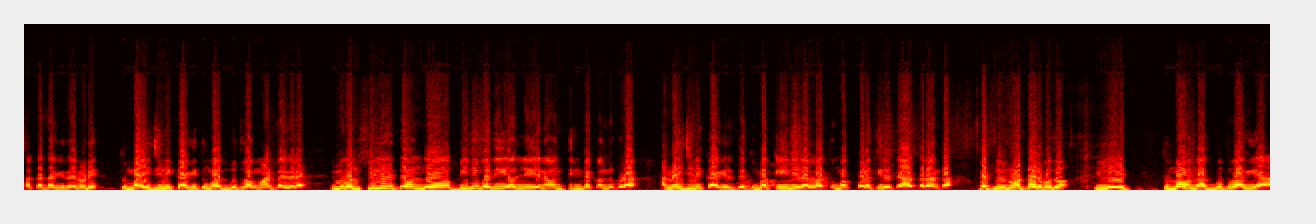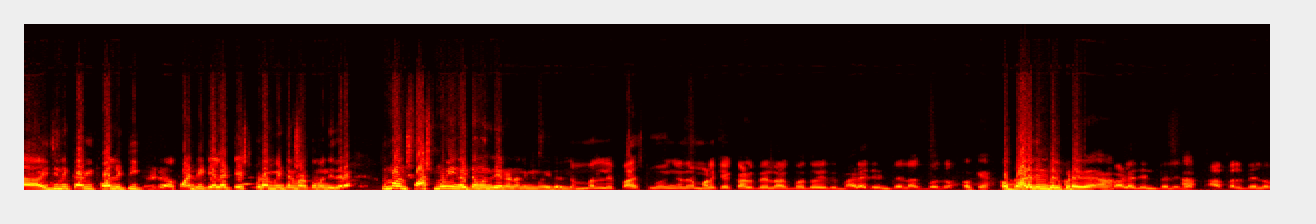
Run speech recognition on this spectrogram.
ಸಖತ್ತಾಗಿದೆ ನೋಡಿ. ತುಂಬಾ ಹೈಜಿನಿಕ್ ಆಗಿ ತುಂಬಾ ಅದ್ಭುತವಾಗಿ ಮಾಡ್ತಾ ಇದಾರೆ. ನಿಮಗೊಂದು ಫೀಲ್ ಇರುತ್ತೆ ಒಂದು ಬೀದಿ ಬದಿಯಲ್ಲಿ ಏನೋ ಒಂದು ತಿನ್ಬೇಕಂದ್ರೂ ಕೂಡ ಅನ್ಹೈಜಿನಿಕ್ ಆಗಿರುತ್ತೆ ತುಂಬಾ ಕ್ಲೀನ್ ಇರಲ್ಲ ತುಂಬಾ ಕೊಳಕಿರುತ್ತೆ ಆ ತರ ಅಂತ. ಬಟ್ ನೀವು ನೋಡ್ತಾ ಇರ್ಬೋದು ಇಲ್ಲಿ ತುಂಬಾ ಒಂದು ಅದ್ಭುತವಾಗಿ ಹೈಜಿನಿಕ್ ಆಗಿ ಕ್ವಾಲಿಟಿ ಕ್ವಾಂಟಿಟಿ ಎಲ್ಲ ಟೇಸ್ಟ್ ಕೂಡ ಮೇಂಟೈನ್ ಮಾಡ್ಕೊಂಡ್ ಬಂದಿದ್ದಾರೆ. ತುಂಬಾ ಒಂದು ಫಾಸ್ಟ್ ಮೂವಿಂಗ್ ಐಟಮ್ ಅಂದ್ರೆ ಏನೋ ನಿಮ್ಮ ಇದರಲ್ಲಿ? ನಮ್ಮಲ್ಲಿ ಫಾಸ್ಟ್ ಮೂವಿಂಗ್ ಅಂದ್ರೆ ಮೊಳಕೆ ಕಾಳು ಬೇಲ್ ಆಗ್ಬೋದು ಇದು ಬಾಳೆದಿಂಡ್ ಬೇಲ್ ಆಗ್ಬೋದು. ಓಕೆ ಬಾಳೆದಿಂಡ್ ಬೇಲ್ ಕೂಡ ಇದೆ. ಬಾಳೆದಿಂಡ್ ಬೇಲ್ ಇದೆ. Apple bhel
